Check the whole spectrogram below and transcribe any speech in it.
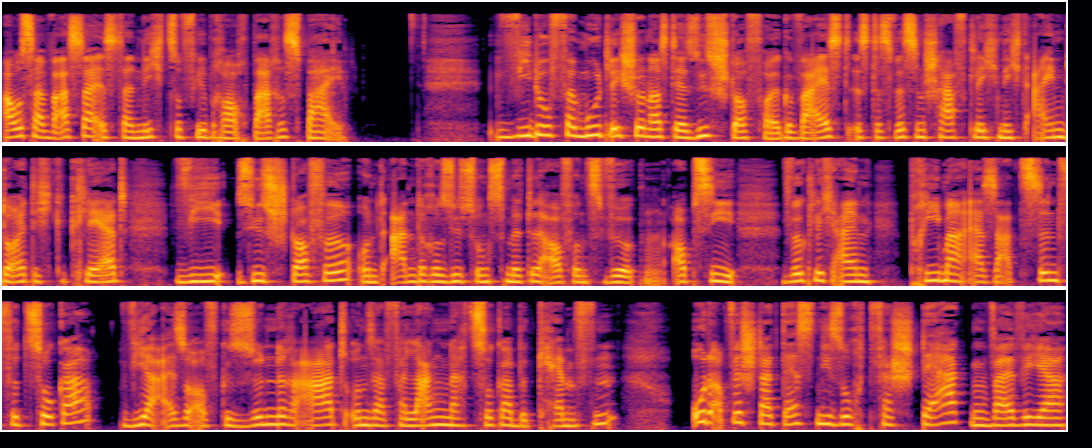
Außer Wasser ist da nicht so viel Brauchbares bei. Wie du vermutlich schon aus der Süßstofffolge weißt, ist es wissenschaftlich nicht eindeutig geklärt, wie Süßstoffe und andere Süßungsmittel auf uns wirken. Ob sie wirklich ein prima Ersatz sind für Zucker, wir also auf gesündere Art unser Verlangen nach Zucker bekämpfen oder ob wir stattdessen die Sucht verstärken, weil wir ja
